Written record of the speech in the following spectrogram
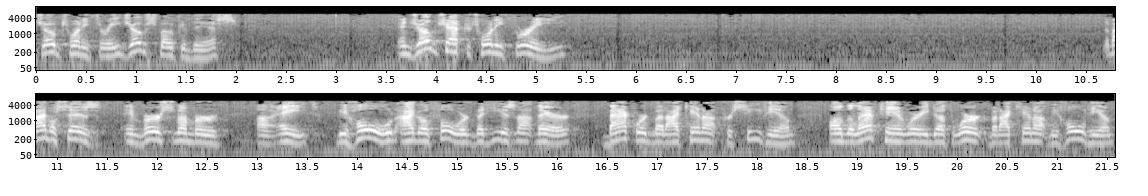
Job 23, Job spoke of this. In Job chapter 23, The Bible says in verse number uh, 8 Behold, I go forward, but he is not there. Backward, but I cannot perceive him. On the left hand, where he doth work, but I cannot behold him.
